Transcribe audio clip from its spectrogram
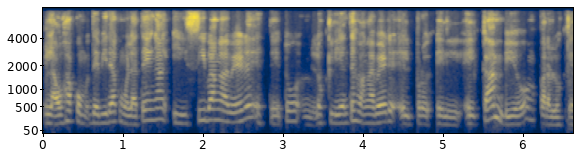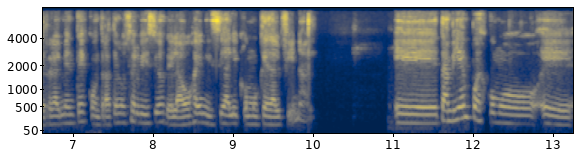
la hoja de vida como la tengan y sí van a ver, este, los clientes van a ver el, el, el cambio para los que realmente contraten los servicios de la hoja inicial y cómo queda al final. Eh, también, pues como eh,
